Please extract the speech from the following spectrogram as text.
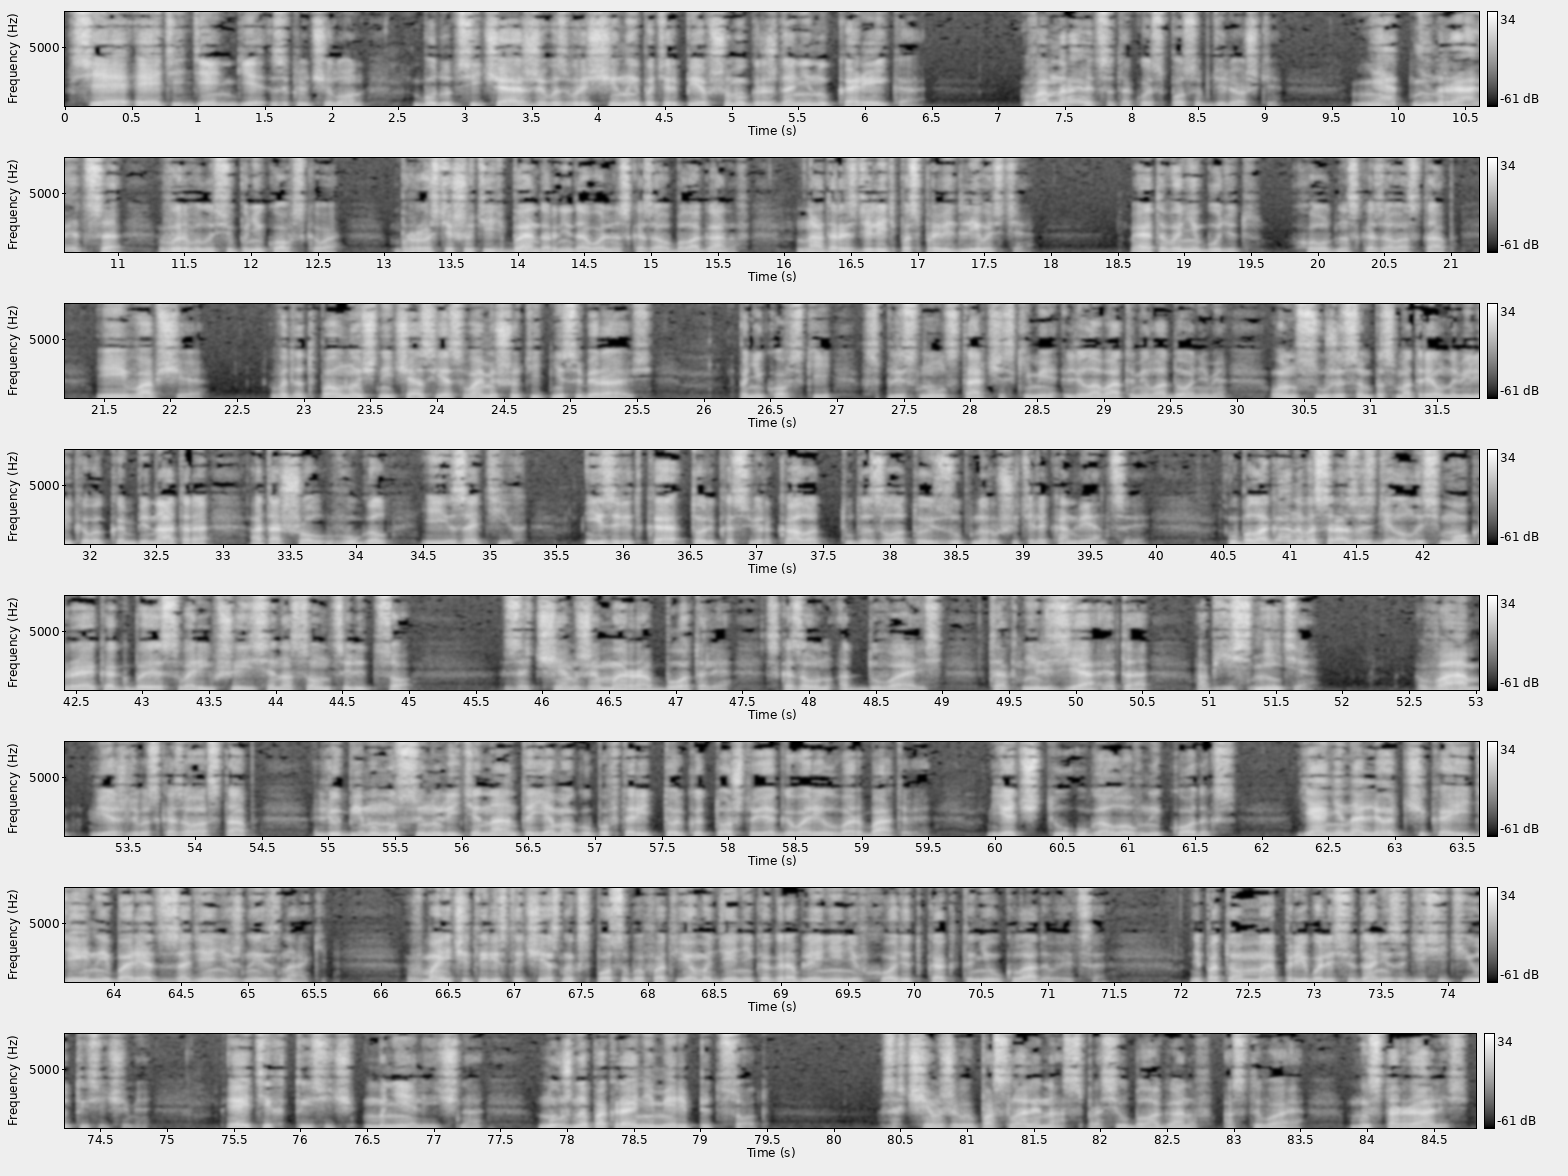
«Все эти деньги», — заключил он, — «будут сейчас же возвращены потерпевшему гражданину Корейка». Вам нравится такой способ дележки?» «Нет, не нравится», — вырвалось у Паниковского. «Бросьте шутить, Бендер», — недовольно сказал Балаганов. «Надо разделить по справедливости». «Этого не будет», — холодно сказал Остап. «И вообще, в этот полночный час я с вами шутить не собираюсь». Паниковский всплеснул старческими лиловатыми ладонями. Он с ужасом посмотрел на великого комбинатора, отошел в угол и затих. Изредка только сверкал оттуда золотой зуб нарушителя конвенции. У Балаганова сразу сделалось мокрое, как бы сварившееся на солнце лицо. «Зачем же мы работали?» — сказал он, отдуваясь. «Так нельзя, это... Объясните!» «Вам», — вежливо сказал Остап, — «любимому сыну лейтенанта я могу повторить только то, что я говорил в Арбатове. Я чту уголовный кодекс. Я не налетчик, а идейный борец за денежные знаки. В мои 400 честных способов отъема денег ограбление не входит, как-то не укладывается. И потом мы прибыли сюда не за десятью тысячами. Этих тысяч мне лично нужно по крайней мере пятьсот. «Зачем же вы послали нас?» — спросил Балаганов, остывая. «Мы старались».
